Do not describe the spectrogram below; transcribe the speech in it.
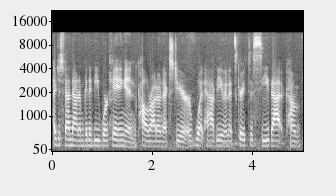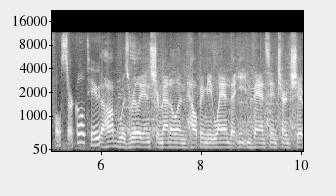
I just found out I'm going to be working in Colorado next year, what have you. And it's great to see that come full circle, too. The Hub was really instrumental in helping me land the Eaton Vance internship.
